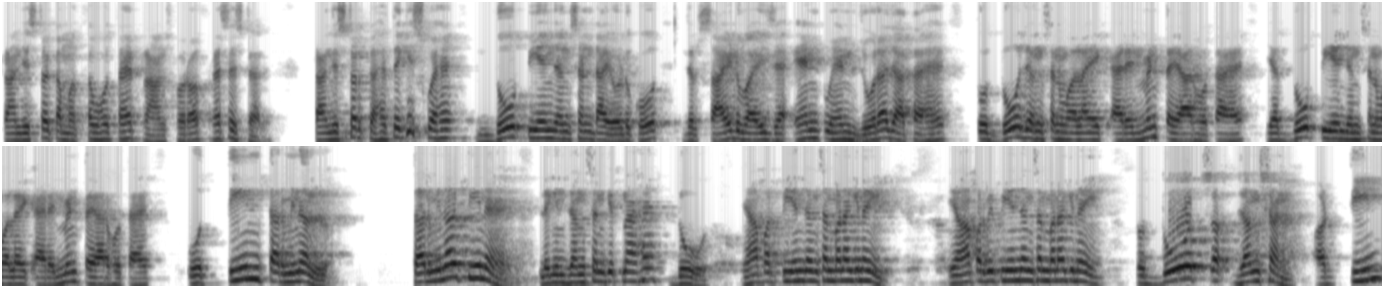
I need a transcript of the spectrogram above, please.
ट्रांजिस्टर का मतलब होता है ट्रांसफ़र ऑफ़ रेसिस्टर ट्रांजिस्टर कहते किसको है? दो पीएन जंक्शन डायोड को जब साइड वाइज या एंड टू एंड जोड़ा जाता है तो दो जंक्शन वाला एक अरेंजमेंट तैयार होता है या दो पीएन जंक्शन वाला एक अरेंजमेंट तैयार होता है, वो तीन टर्मिनल टर्मिनल तीन है, लेकिन जंक्शन कितना है? दो। यहाँ पर पीएन जंक्शन बना कि नहीं? यहाँ पर भी पीएन जंक्शन बना कि नहीं? तो दो जंक्शन और तीन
